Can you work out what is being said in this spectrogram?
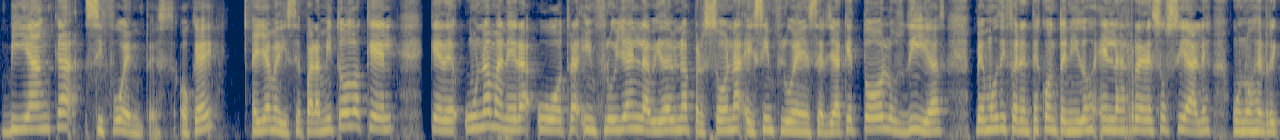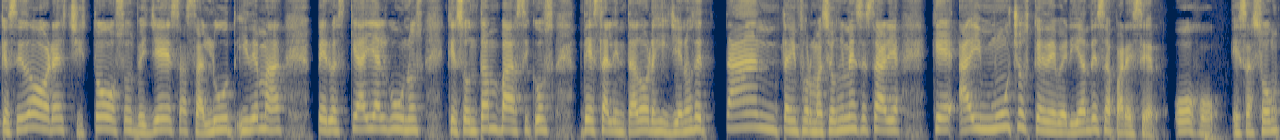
Bianca Cifuentes, ¿ok? Ella me dice, para mí todo aquel que de una manera u otra influya en la vida de una persona es influencer, ya que todos los días vemos diferentes contenidos en las redes sociales, unos enriquecedores, chistosos, belleza, salud y demás, pero es que hay algunos que son tan básicos, desalentadores y llenos de tanta información innecesaria que hay muchos que deberían desaparecer. Ojo, esas son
